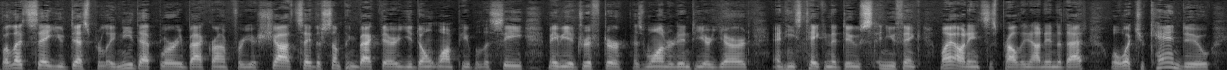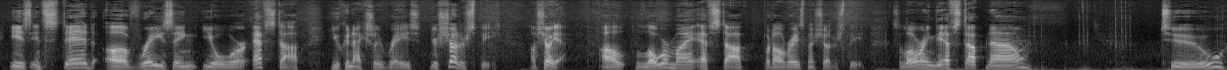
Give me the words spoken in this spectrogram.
But let's say you desperately need that blurry background for your shot. Say there's something back there you don't want people to see. Maybe a drifter has wandered into your yard and he's taken a deuce, and you think, my audience is probably not into that. Well, what you can do is instead of raising your f stop, you can actually raise your shutter speed. I'll show you. I'll lower my f stop, but I'll raise my shutter speed. So lowering the f stop now to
